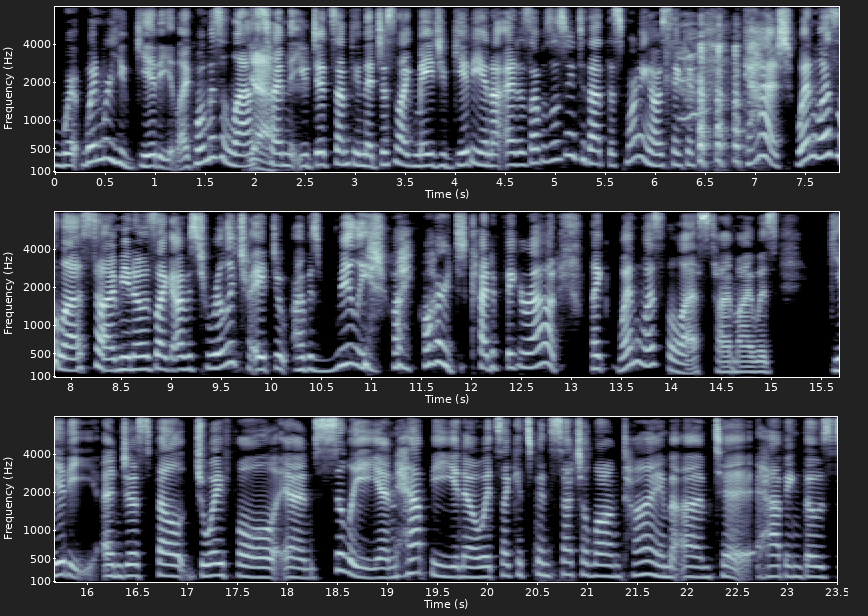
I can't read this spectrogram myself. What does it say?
when were you giddy? Like, when was the last yeah. time that you did something that just like made you giddy? And I, as I was listening to that this morning, I was thinking, gosh, when was the last time? You know, it's like I was really trying to, I was really trying hard to kind of figure out, like, when was the last time I was giddy and just felt joyful and silly and happy. You know, it's like it's been such a long time um, to having those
